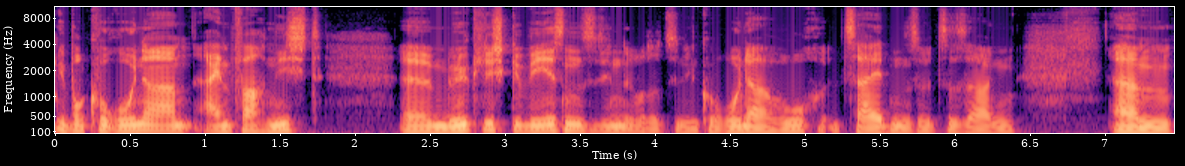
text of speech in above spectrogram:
über Corona einfach nicht äh, möglich gewesen, zu den, oder zu den Corona-Hochzeiten sozusagen. Ähm,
